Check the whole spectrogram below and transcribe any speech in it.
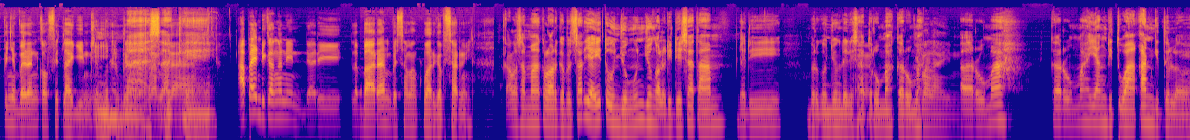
penyebaran Covid lagi nih. 19. Oke. Alhamdulillah. Apa yang dikangenin dari lebaran bersama keluarga besar nih? Kalau sama keluarga besar ya itu unjung-unjung kalau di desa Tam. Jadi berkunjung dari satu rumah ke rumah Rumah lain. eh, rumah ke rumah yang dituakan gitu Hmm. loh.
